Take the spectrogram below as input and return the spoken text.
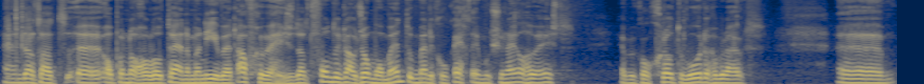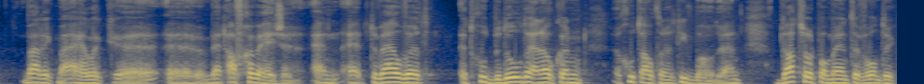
En dat dat op een nogal Latijnse manier werd afgewezen. Dat vond ik nou zo'n moment. Toen ben ik ook echt emotioneel geweest. Heb ik ook grote woorden gebruikt waar ik me eigenlijk uh, uh, werd afgewezen. En uh, terwijl we het, het, goed bedoelden en ook een, een, goed alternatief boden. En op dat soort momenten vond ik,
